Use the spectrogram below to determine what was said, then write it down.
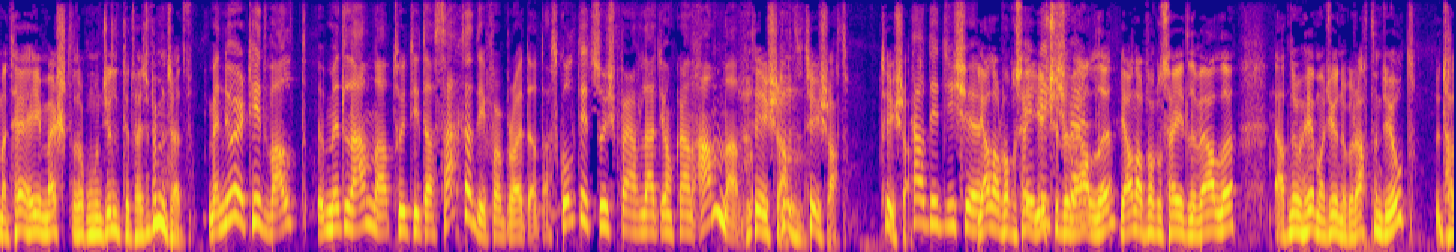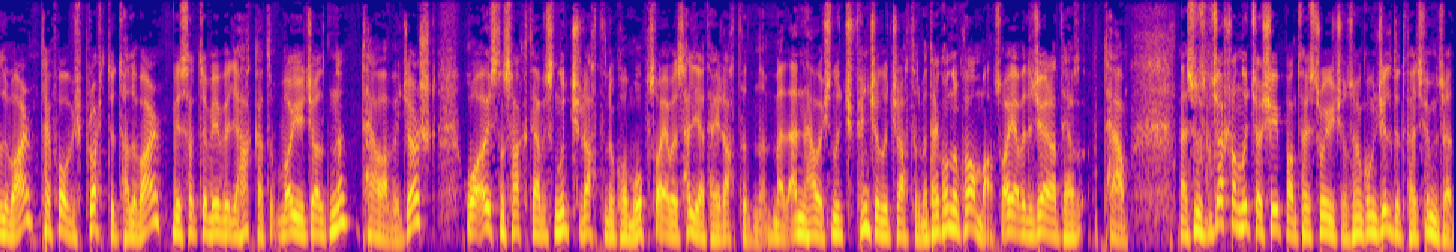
men det er i mest at det kommer gilt i 2035. Men nu er tid valgt, med til annet, tog tid har sagt at de får brøyda det. Skulle tid så ikke bare ha lagt jonkan annan? Det er ikke rett, det er ikke rett. Tisha. How did you share? Janna flokken sier inte det väl. velle. Janna flokken sier det väl att nu har man ju noe retten til ut. Uttale var. Det får vi sprött ut uttale var. Vi sa at vi vill hacka vad ju gjeldene. Det har vi gjørst. Och Øystein sagt att at hvis noe att komma upp så jag vill sälja till rätten. Men än har vi ikke noe, finnes ikke noe. Men det kommer komma. Så jag vill göra det til Men så gjør han noe skipan 2023, så hun kom gildet 35.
